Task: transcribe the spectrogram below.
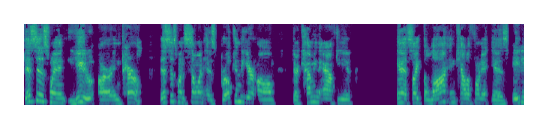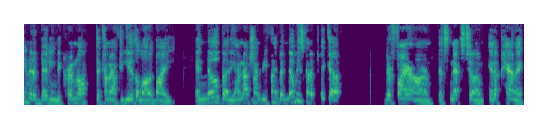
This is when you are in peril. This is when someone has broken into your home, they're coming after you. And it's like the law in California is aiding and abetting the criminal to come after you, the law abiding. And nobody, I'm not trying to be funny, but nobody's going to pick up their firearm that's next to them in a panic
